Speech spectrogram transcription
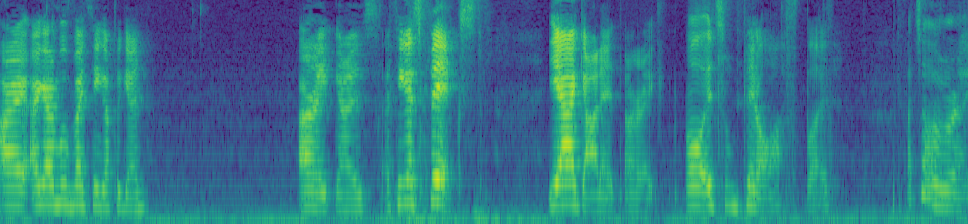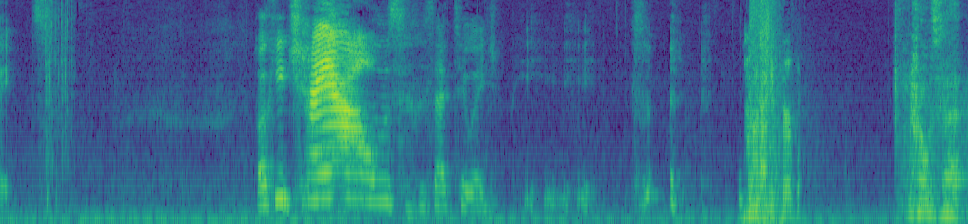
Alright, I gotta move my thing up again. Alright, guys. I think it's fixed. Yeah, I got it. Alright. Well, it's a bit off, but that's alright. Hooky Chowms! Is that 2 HP? Honey purple. How was that?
